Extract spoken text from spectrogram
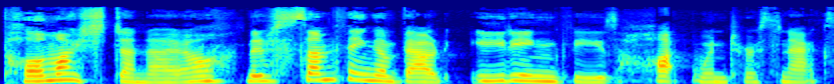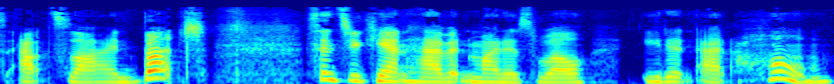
더 맛있잖아요. There's something about eating these hot winter snacks outside, but since you can't have it, might as well eat it at home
